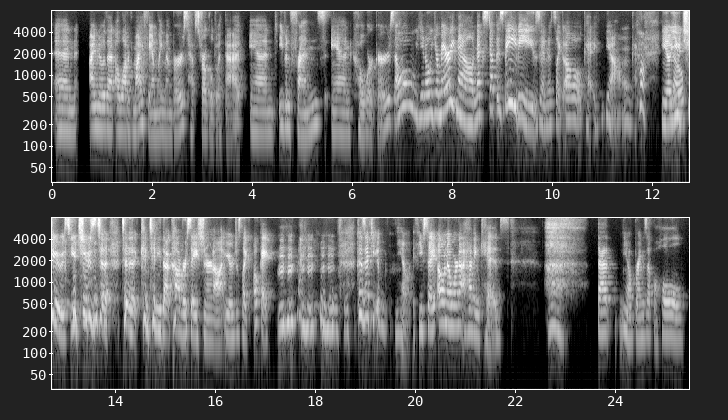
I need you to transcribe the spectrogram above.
And I know that a lot of my family members have struggled with that, and even friends and coworkers. Oh, you know, you're married now. Next step is babies, and it's like, oh, okay, yeah, okay. Huh. You know, no. you choose. You choose to to continue that conversation or not. You're just like, okay, because mm-hmm, mm-hmm, mm-hmm. if you you know if you say, oh no, we're not having kids, that you know brings up a whole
